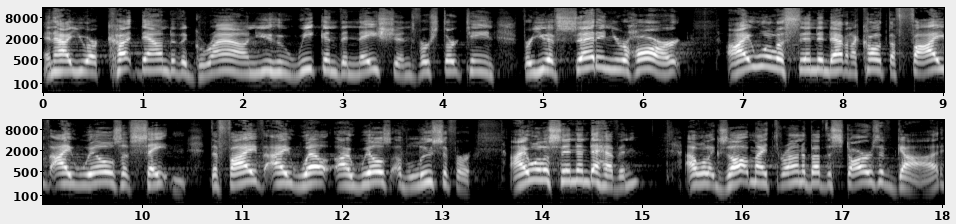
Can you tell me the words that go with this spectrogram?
and how you are cut down to the ground, you who weakened the nations. Verse 13, For you have said in your heart, I will ascend into heaven. I call it the five I wills of Satan, the five I, will, I wills of Lucifer. I will ascend into heaven. I will exalt my throne above the stars of God.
